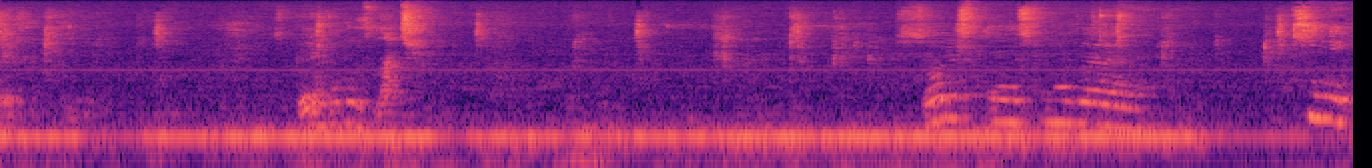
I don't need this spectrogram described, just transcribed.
этот. Теперь буду знать. Все ли осталось много? Кинет.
